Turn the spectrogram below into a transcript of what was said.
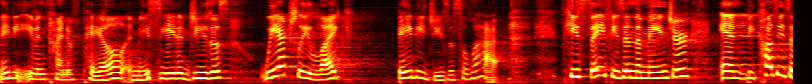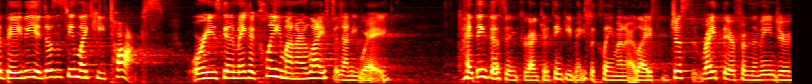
maybe even kind of pale, emaciated Jesus. We actually like baby Jesus a lot. He's safe, he's in the manger, and because he's a baby, it doesn't seem like he talks or he's going to make a claim on our life in any way. I think that's incorrect. I think he makes a claim on our life just right there from the manger,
